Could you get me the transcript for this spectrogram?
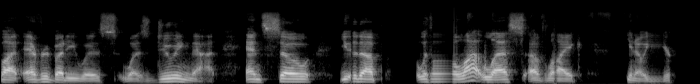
But everybody was was doing that. And so you ended up with a lot less of like you know your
